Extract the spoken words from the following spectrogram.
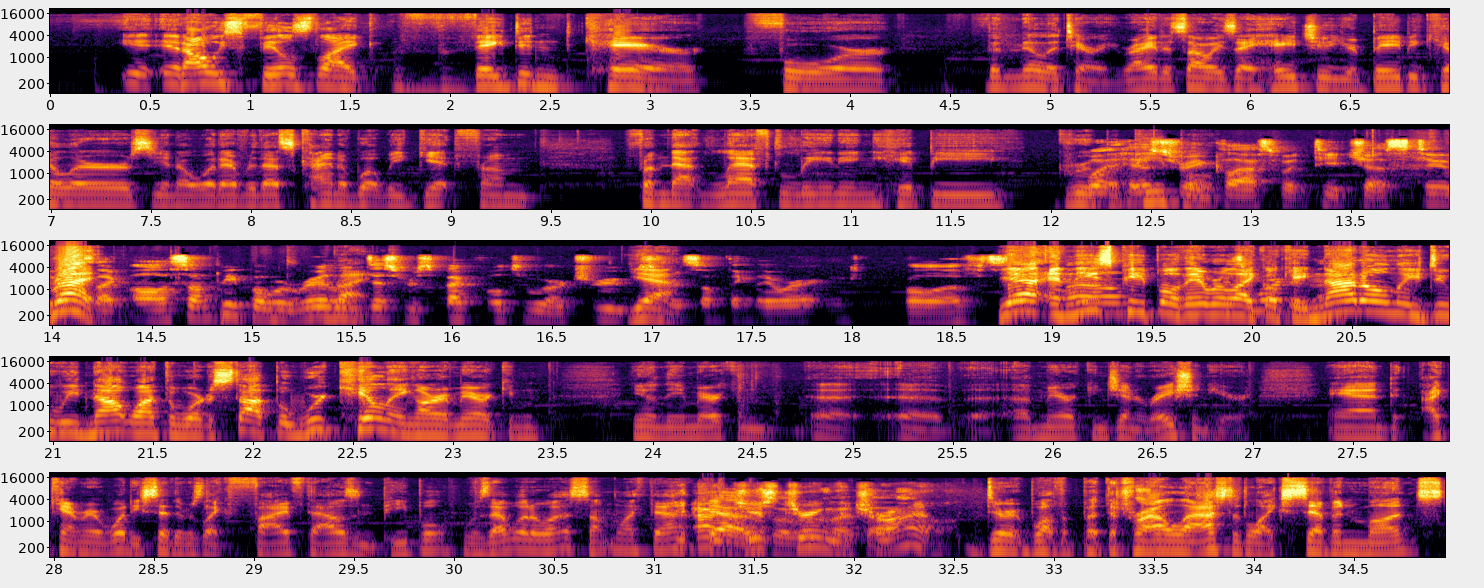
it always feels like they didn't care for the military, right? It's always "I hate you, you're baby killers," you know, whatever. That's kind of what we get from from that left-leaning hippie group What history people. class would teach us too. Right. It's like, oh, some people were really Right. disrespectful to our troops Yeah. for something they weren't in control of. It's Yeah, and these people, they were like, okay, not only do we not want the war to stop, but we're killing our American, you know, the American uh, uh, American generation here. And I can't remember what he said. There was like five thousand people. Was that what it was? Something like that. Yeah, Yeah, just during the trial. Dur- well, the, but the trial lasted like seven months.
